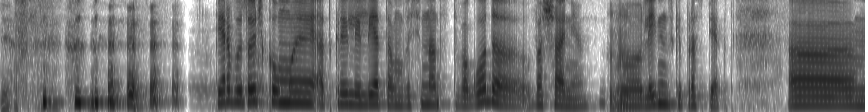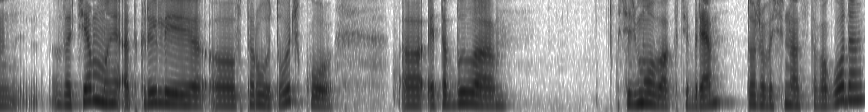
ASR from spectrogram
Первую точку мы открыли летом 2018 года в Ашане, угу. Ленинский проспект. А, затем мы открыли э, вторую точку. Э, это было 7 октября тоже 2018 года.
